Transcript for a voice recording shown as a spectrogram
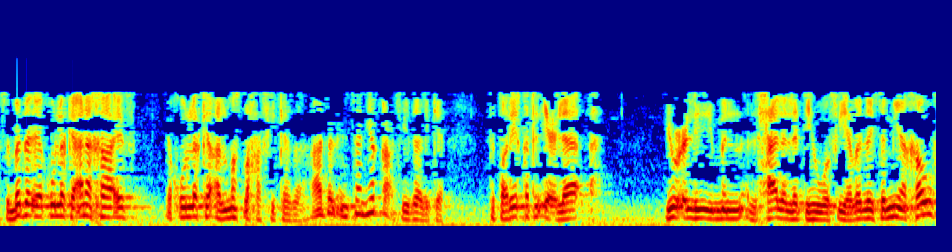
بس بدأ يقول لك أنا خائف يقول لك المصلحة في كذا. هذا الإنسان يقع في ذلك. بطريقة الإعلاء. يعلي من الحالة التي هو فيها. بدل يسميها خوف.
